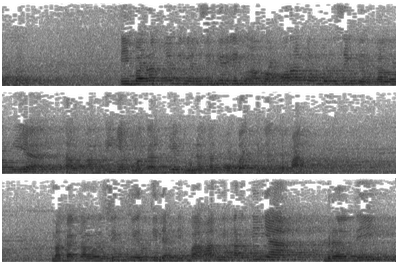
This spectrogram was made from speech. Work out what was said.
obat. Ibaratnya dengan zikir itu apa? Orang yang berzikir kalau dia tahu artinya maka dia gunakan obat dengan tepat. Maka kalau zikir tidak dipahami artinya berarti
